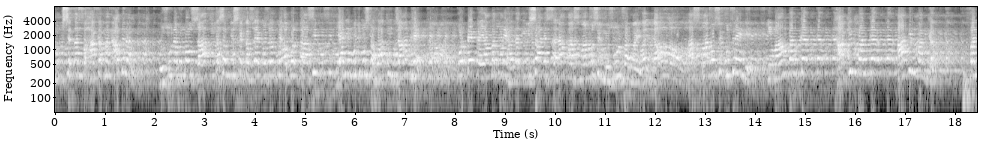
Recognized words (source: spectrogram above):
मुक्सितन व हकमन अदलन हुजूर ने फरमाया उस जात की कसम जिसके कब्जा कुदरत में अव्वल कासिम यानी मुझ मुस्तफ़ा की जान है। कुर्बे कयामत में हज़रत ईसा अलैहिस्सलाम आसमानों से नुजूल फरमाएँगे। आसमानों से उतरेंगे। इमाम बनकर हाकिम बनकर आदिल बनकर। फल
